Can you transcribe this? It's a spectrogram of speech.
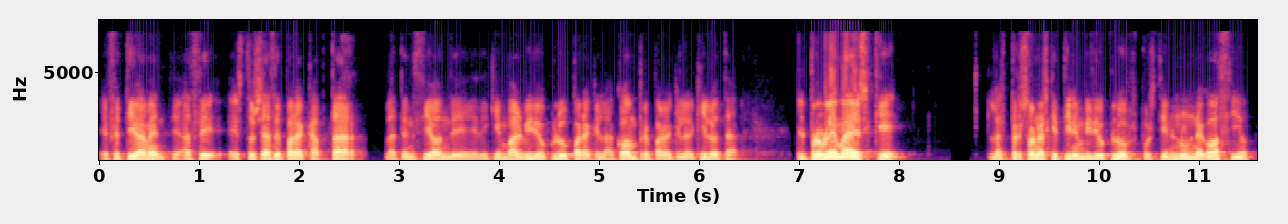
Efectivamente, hace, esto se hace para captar la atención de, de quien va al videoclub para que la compre, para que la alquile tal. El problema es que las personas que tienen videoclubs pues tienen un negocio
